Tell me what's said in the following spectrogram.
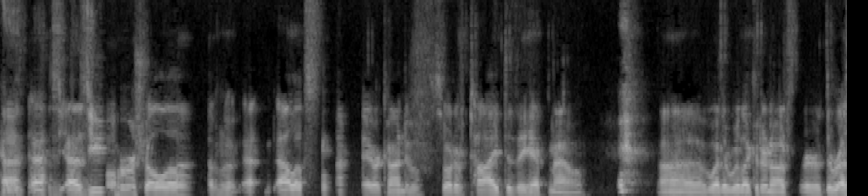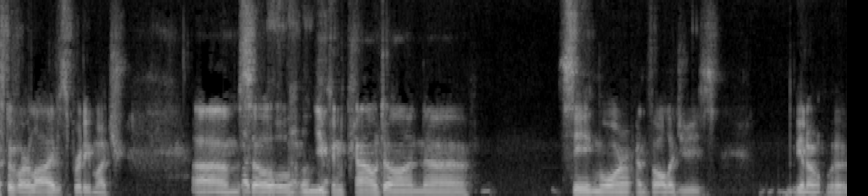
as, as, as you know, Herschell, uh, Alex and I are kind of sort of tied to the hip now, uh, whether we like it or not, for the rest of our lives, pretty much. Um, so you yeah. can count on uh, seeing more anthologies. You know, uh,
